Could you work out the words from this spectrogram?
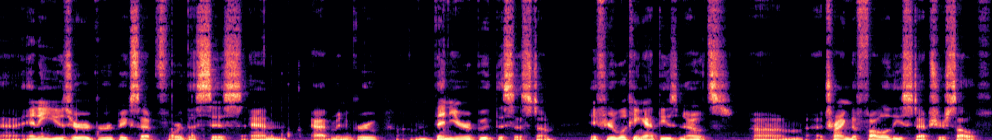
uh, any user group except for the sys and admin group. Um, then you reboot the system. If you're looking at these notes, um, uh, trying to follow these steps yourself,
